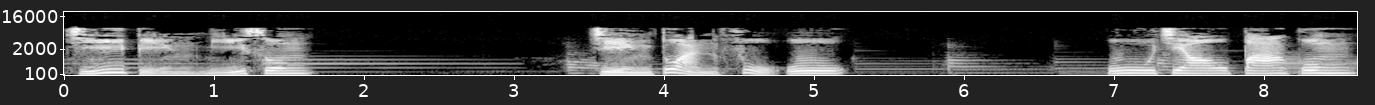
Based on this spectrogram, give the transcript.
吉柄弥松，锦缎覆屋，乌郊八公，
